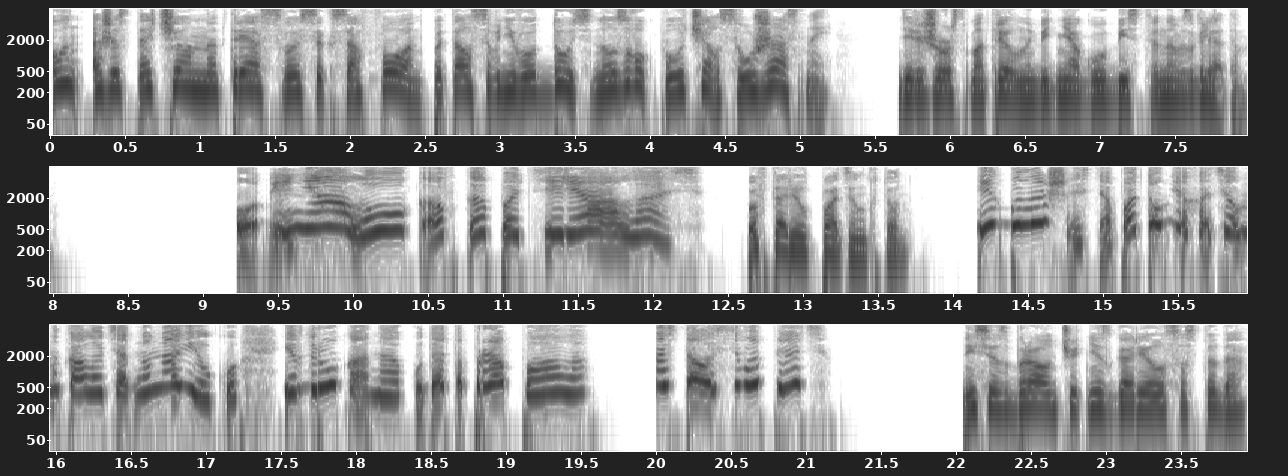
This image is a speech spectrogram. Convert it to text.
Он ожесточенно тряс свой саксофон, пытался в него дуть, но звук получался ужасный — Дирижер смотрел на беднягу убийственным взглядом. «У меня луковка потерялась», — повторил Паддингтон. «Их было шесть, а потом я хотел наколоть одну на вилку, и вдруг она куда-то пропала. Осталось всего пять». Миссис Браун чуть не сгорела со стыда,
